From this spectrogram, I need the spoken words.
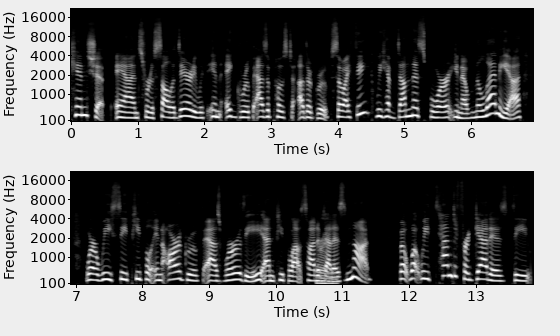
kinship and sort of solidarity within a group as opposed to other groups. So I think we have done this for, you know, millennia where we see people in our group as worthy and people outside of that as not. But what we tend to forget is the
